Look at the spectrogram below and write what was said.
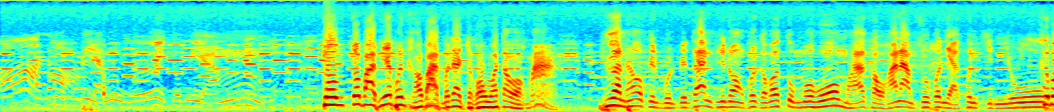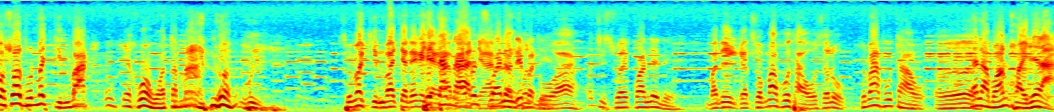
อ๋อเมียมลูกเอ้ยจมเมียมโจมตัวบ้านเมียเพิ่นเข้าบ้านมาได้เจากองวัดตาออกมา เพื่อนเขาเป็นบุญเป็นท่านพี่น้องเพิ่นก็ว่าตุ่มโมโหมหาเขาวหาน้ำสู้เพิ่นอยากเพิ่นกินอยู่คือบ่ซ้อนเพิ่นมากินวัดอุ้ยแม่ขั้วหัวตะมาเนาะอุ้ยสมมากินว่าจะได้ก็เฮ็อดยากจังไดมันสวยแล้วเรื่เด้องบัดเพิ่นนี้ตัวมันสิสวยกว่าเด้อนี่บัดนี้ก็สมมาผู้เฒ่าสรุปสมมาผู้เฒ่าเออแต่ละหมอนข่อยนี่ล่ะ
